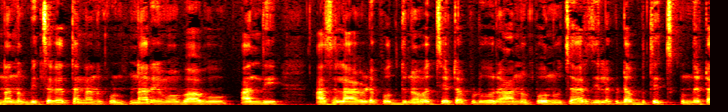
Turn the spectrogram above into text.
నన్ను బిచ్చగత్తని అనుకుంటున్నారేమో బాబు అంది. అసలు ఆవిడ పొద్దున వచ్చేటప్పుడు రాను పోను ఛార్జీలకు డబ్బు తెచ్చుకుందట.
